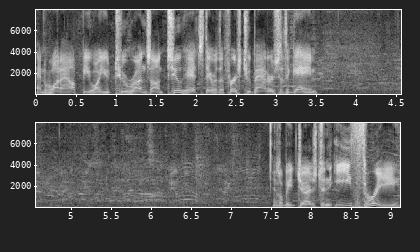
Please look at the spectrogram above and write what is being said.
and one out. BYU two runs on two hits. They were the first two batters of the game. It'll be judged an E3.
